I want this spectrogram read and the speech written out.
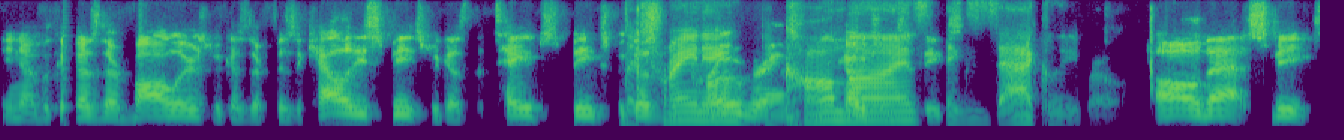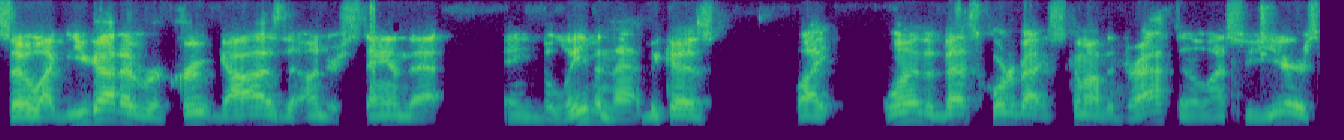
You know, because they're ballers, because their physicality speaks, because the tape speaks, The because training, the the, program, the combines. speaks Exactly, bro. all that speaks. So like you got to recruit guys that understand that and believe in that because like one of the best quarterbacks to come out of the draft in the last few years,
